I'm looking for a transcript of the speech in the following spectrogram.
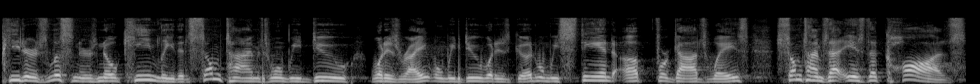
Peter's listeners know keenly that sometimes when we do what is right, when we do what is good, when we stand up for God's ways, sometimes that is the cause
